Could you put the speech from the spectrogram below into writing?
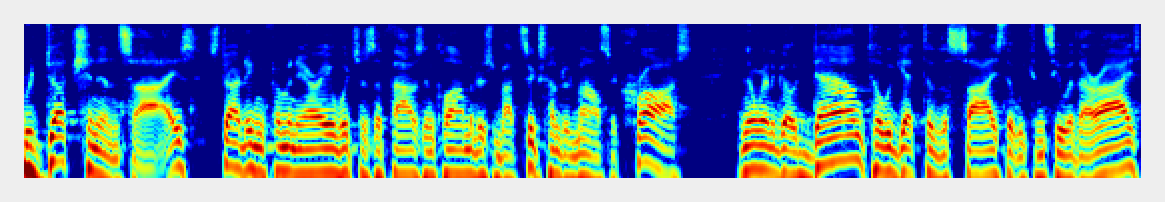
reduction in size, starting from an area which is a thousand kilometers, about 600 miles across. And then we're going to go down till we get to the size that we can see with our eyes.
